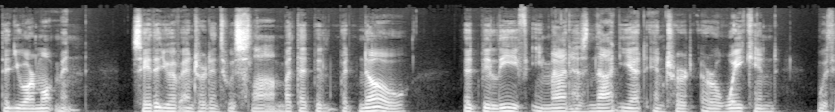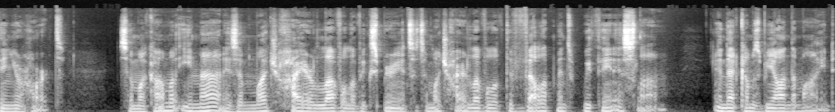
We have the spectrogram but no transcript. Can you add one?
that you are mu'min. Say that you have entered into Islam, but that but know that belief, Iman, has not yet entered or awakened within your heart. So Maqam al Iman is a much higher level of experience. It's a much higher level of development within Islam. And that comes beyond the mind.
